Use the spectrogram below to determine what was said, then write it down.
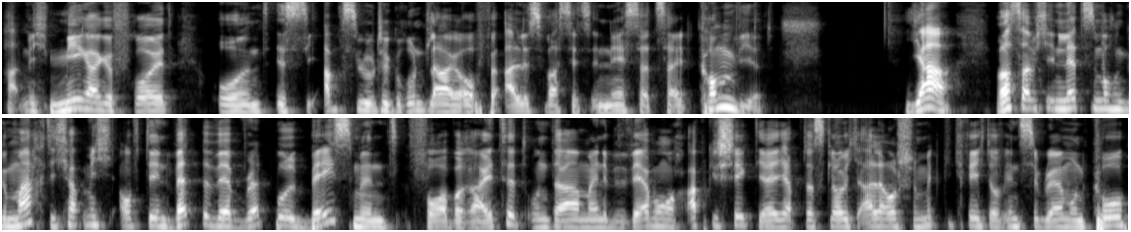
hat mich mega gefreut und ist die absolute Grundlage auch für alles, was jetzt in nächster Zeit kommen wird. Ja, was habe ich in den letzten Wochen gemacht? Ich habe mich auf den Wettbewerb Red Bull Basement vorbereitet und da meine Bewerbung auch abgeschickt. Ja, ich habe das, glaube ich, alle auch schon mitgekriegt auf Instagram und Co.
